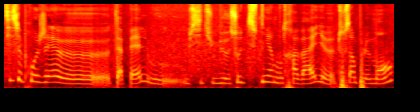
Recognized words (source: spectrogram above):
si ce projet euh, t'appelle ou, si tu veux soutenir mon travail, euh, tout simplement,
